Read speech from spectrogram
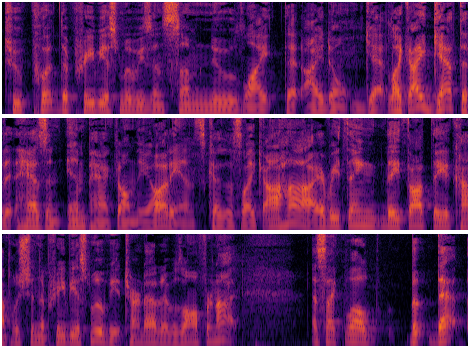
to put the previous movies in some new light that I don't get. Like I get that it has an impact on the audience because it's like, aha, everything they thought they accomplished in the previous movie, it turned out it was all for naught. It's like, well, but that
